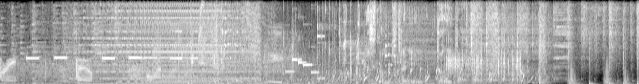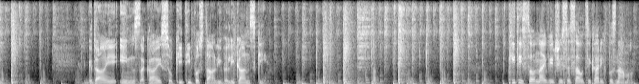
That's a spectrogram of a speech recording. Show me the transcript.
Three, two. Kdaj in zakaj so kiti postali velikanski? Kiti so največji sesalci, kar jih poznamo.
